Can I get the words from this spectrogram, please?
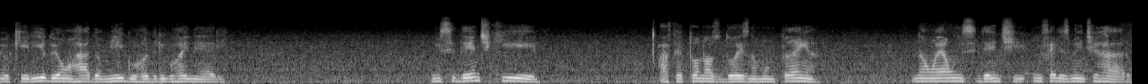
meu querido e honrado amigo Rodrigo Raineri. O incidente que afetou nós dois na montanha não é um incidente infelizmente raro.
